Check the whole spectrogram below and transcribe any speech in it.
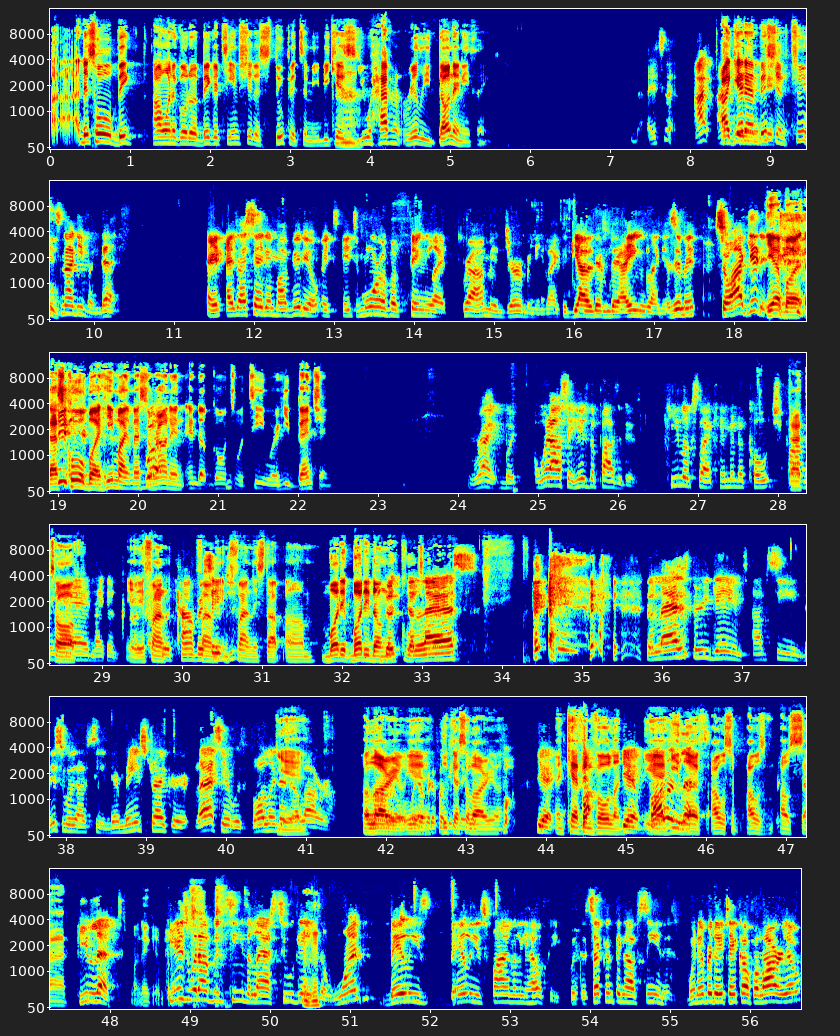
uh, this whole big I want to go to a bigger team shit is stupid to me because Mm. you haven't really done anything. It's not, I, I get ambition, too. It's not even that. And as I said in my video, it's it's more of a thing like, bro, I'm in Germany, like the gal them there England, isn't it? So I get it. Yeah, but that's cool. But he might mess But- around and end up going to a team where he benching. right. But what I'll say, here's the positive. He looks like him and the coach probably had like a, Yeah, a- they finally good conversation. finally stop. Um, buddy, buddy, don't the, the last the last three games I've seen, this is what I've seen. Their main striker last year was Volland Yeah. and. Hilario, Alario, yeah, the Lucas. Hilario, Vo- Yeah, and Kevin Vo- Volland. yeah, yeah, Volland he left. left. I was, I was, I was sad. he left. My nigga, bro. Here's what I've been seeing the last two Mm-hmm. games. Of One, Bailey's Bailey is finally healthy. But the second thing I've seen is whenever they take off Alario,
